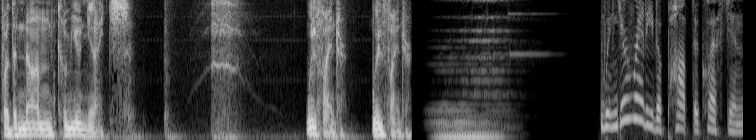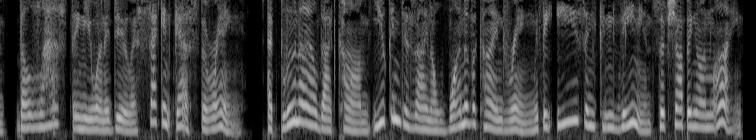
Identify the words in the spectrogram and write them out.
for the non communionites. We'll find her. We'll find her. When you're ready to pop the question, the last thing you want to do is second guess the ring. At Bluenile.com, you can design a one of a kind ring with the ease and convenience of shopping online.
